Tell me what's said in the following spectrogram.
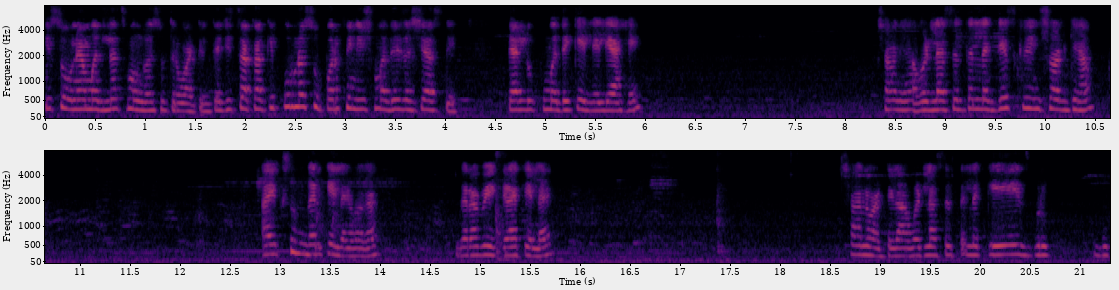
की सोन्यामधलंच मंगळसूत्र वाटेल. त्याची चकाकी पूर्ण सुपर फिनिशमध्ये जशी असते त्या लुकमध्ये केलेली आहे. छान आहे. आवडला असेल तर लगेच स्क्रीनशॉट घ्या. हा एक सुंदर केलाय बघा. जरा वेगळा केलाय. छान वाटेल. आवडला असेल तर लगेच बुक बुक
